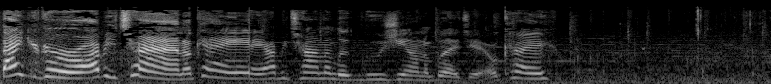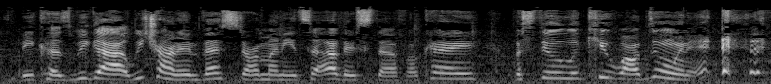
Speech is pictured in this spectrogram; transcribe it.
Thank you, girl. I'll be trying, okay? I'll be trying to look bougie on a budget, okay? Because we got, we trying to invest our money into other stuff, okay? But still look cute while doing it.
